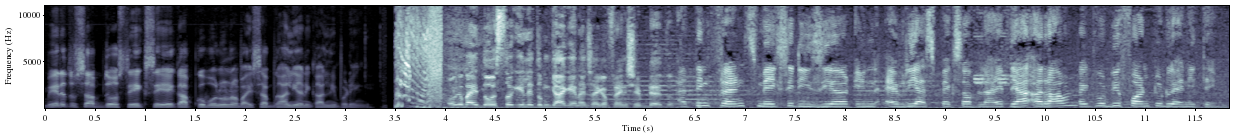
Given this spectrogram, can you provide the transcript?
मेरे तो सब दोस्त एक से एक आपको बोलो ना भाई साहब गालियाँ निकालनी पड़ेंगी ओके okay, भाई दोस्तों के लिए तुम क्या कहना चाहेगा फ्रेंडशिप डे तो I think friends makes it easier in every aspects of life. They are around. It would be fun to do anything.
